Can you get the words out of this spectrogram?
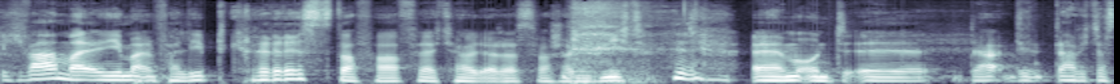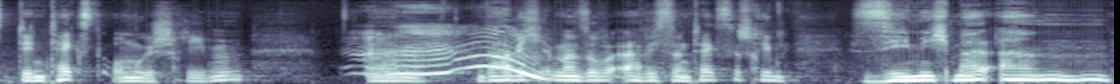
Ich war mal in jemanden verliebt, Christopher, vielleicht hört er das wahrscheinlich nicht. ähm, und äh, da, da habe ich das, den Text umgeschrieben. Ähm, da habe ich immer so, habe ich so einen Text geschrieben. Sieh mich mal an,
